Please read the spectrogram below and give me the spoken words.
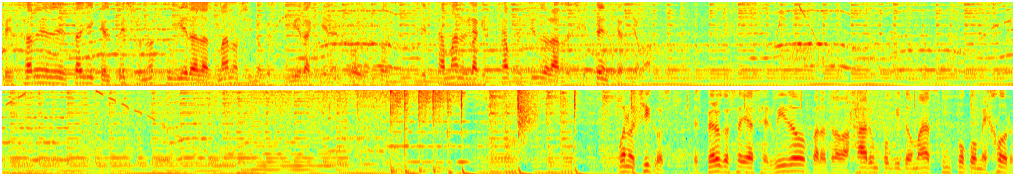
Pensar en el detalle que el peso no estuviera las manos, sino que estuviera aquí en el codo. Entonces, esta mano es la que está ofreciendo la resistencia hacia abajo. Bueno chicos, espero que os haya servido para trabajar un poquito más, un poco mejor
